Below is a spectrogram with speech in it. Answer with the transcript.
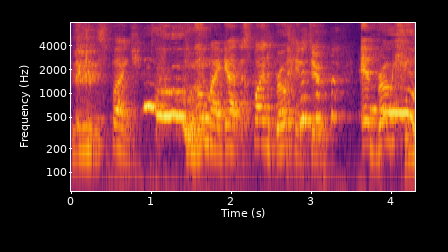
Look at the sponge. Oh my god, the sponge broke in two. It broke in.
